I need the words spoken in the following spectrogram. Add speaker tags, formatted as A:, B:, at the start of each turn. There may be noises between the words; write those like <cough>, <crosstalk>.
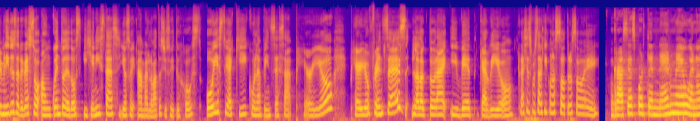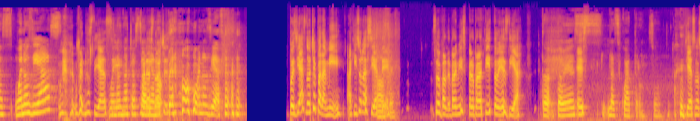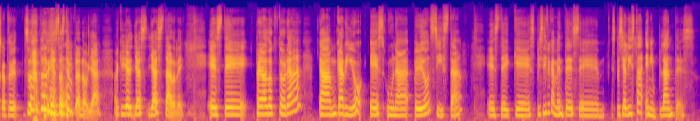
A: Bienvenidos de regreso a un cuento de dos higienistas. Yo soy Amber Lovatos, yo soy tu host. Hoy estoy aquí con la princesa Perio, Perio Princess, la doctora Yvette Carrillo. Gracias por estar aquí con nosotros hoy.
B: Gracias por tenerme. Buenos, buenos días. <laughs>
A: buenos días.
B: Buenas noches, Buenas noches. <laughs> pero buenos días.
A: pues ya es noche para mí. Aquí son las siete. para, mí, pero para ti todavía es día.
B: todavía es las cuatro. <laughs>
A: Ya son las cuatro. todavía <laughs> estás temprano, ya. Aquí ya, ya, es tarde. Este, pero la doctora um, Carrillo es una periodoncista este, que específicamente es eh, especialista en implantes.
